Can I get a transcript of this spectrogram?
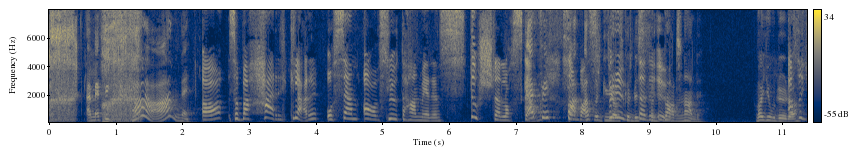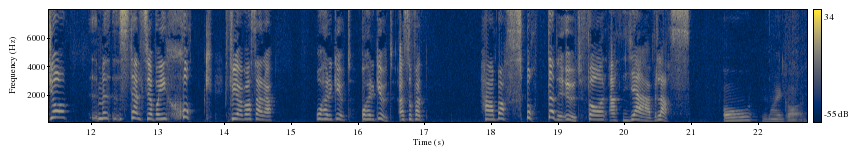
Nej men fy fan! Ja, så bara härklar och sen avslutar han med den största loskan. Nej som bara Alltså gud jag skulle bli sprutade ut. förbannad. Vad gjorde du då? Alltså jag men ställs, jag var i chock. För jag var så här. Åh herregud, åh herregud. Alltså för att han bara spottade ut för att jävlas. Oh my god.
